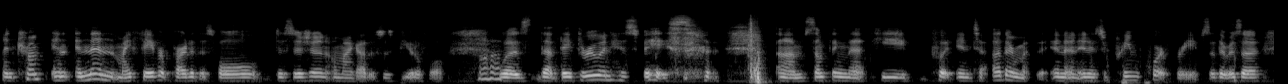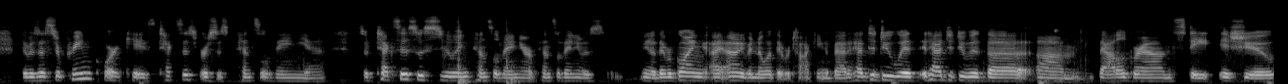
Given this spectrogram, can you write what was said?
And Trump and, and then my favorite part of this whole decision, oh my God, this was beautiful, was that they threw in his face um, something that he put into other in a, in a Supreme Court brief. So there was a there was a Supreme Court case, Texas versus Pennsylvania. So Texas was suing Pennsylvania, or Pennsylvania was, you know, they were going. I, I don't even know what they were talking about. It had to do with it had to do with the um, battleground state issue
